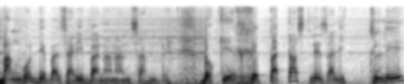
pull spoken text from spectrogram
bango nde bazali bana na nzambe donc repentance nde ezali clé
